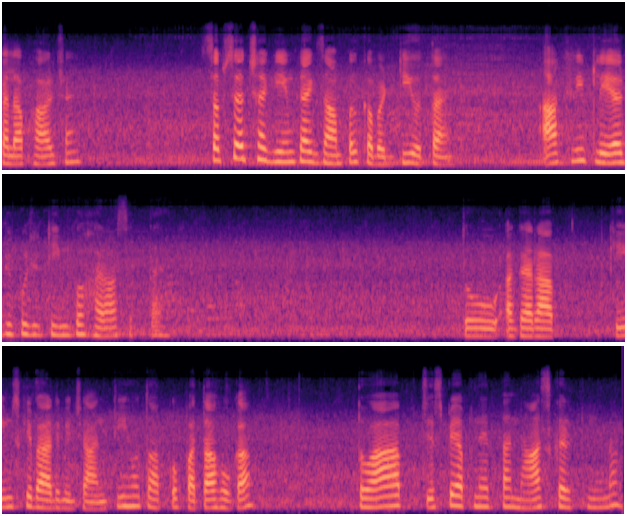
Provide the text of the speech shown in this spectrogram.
कल आप हार जाएँ। सबसे अच्छा गेम का एग्ज़ाम्पल कबड्डी होता है। आखिरी प्लेयर भी पूरी टीम को हरा सकता है। तो अगर आप गेम्स के बारे में जानती हो तो आपको पता होगा। तो आप जिस पे अपने इतना नाज करती हैं ना,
